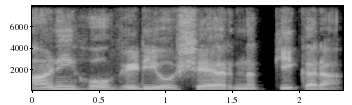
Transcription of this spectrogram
आणि हो व्हिडिओ शेअर नक्की करा.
